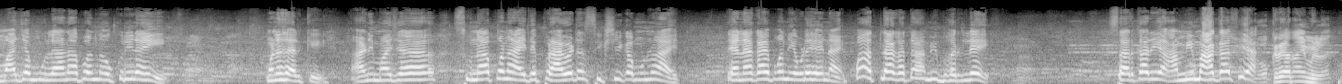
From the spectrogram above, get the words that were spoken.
माझ्या मुलांना पण नोकरी नाही म्हणासारखे आणि माझ्या सुना पण आहे ते प्रायव्हेट शिक्षिका म्हणून आहेत. त्यांना काय पण एवढं हे नाही. पाच लाख आता आम्ही भरले. सरकारी आम्ही मागास या. नोकऱ्या नाही मिळत.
